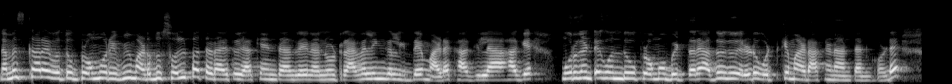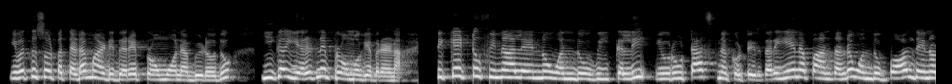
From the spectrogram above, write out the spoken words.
ನಮಸ್ಕಾರ, ಇವತ್ತು ಪ್ರೋಮೋ ರಿವ್ಯೂ ಮಾಡೋದು ಸ್ವಲ್ಪ ತಡ ಆಯ್ತು. ಯಾಕೆ ಅಂತ ಅಂದರೆ ನಾನು ಟ್ರಾವೆಲಿಂಗ್ ಅಲ್ಲಿ ಇದ್ದೆ ಆಗಿಲ್ಲ. ಹಾಗೆ ಮೂರು ಗಂಟೆಗೆ ಒಂದು ಪ್ರೋಮೋ ಬಿಡ್ತಾರೆ. ಅದು ಇದು ಎರಡು ಒಟ್ಟಿಗೆ ಮಾಡಿ ಹಾಕೋಣ ಅಂತ ಅನ್ಕೊಂಡೆ. ಇವತ್ತು ಸ್ವಲ್ಪ ತಡ ಮಾಡಿದ್ದಾರೆ ಪ್ರೋಮೋನ ಬಿಡೋದು. ಈಗ ಎರಡನೇ ಪ್ರೋಮೋಗೆ ಬರೋಣ. ಟಿಕೆಟ್ ಟು ಫಿನಾಲೆ ಅನ್ನೋ ಒಂದು ವೀಕಲ್ಲಿ ಇವರು ನ ಕೊಟ್ಟಿರ್ತಾರೆ. ಏನಪ್ಪಾ ಅಂತಂದ್ರೆ ಒಂದು ಬಾಲ್ದೇನೋ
